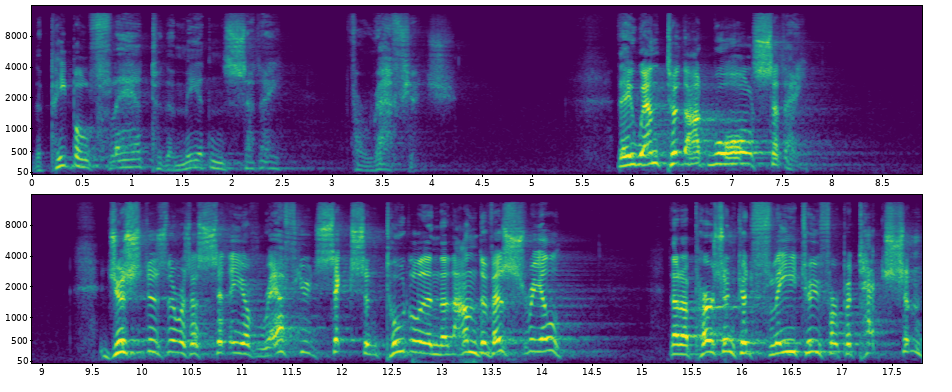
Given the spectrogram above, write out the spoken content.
the people fled to the maiden city for refuge. They went to that walled city. Just as there was a city of refuge, six in total in the land of Israel, that a person could flee to for protection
